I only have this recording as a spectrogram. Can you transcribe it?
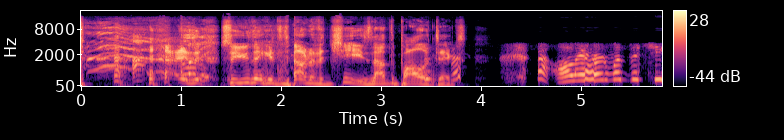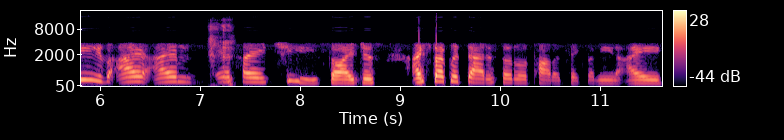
Is it- so you think it's down to the cheese, not the politics? All I heard was the cheese. I I'm anti cheese, so I just I stuck with that instead of the politics. I mean, I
